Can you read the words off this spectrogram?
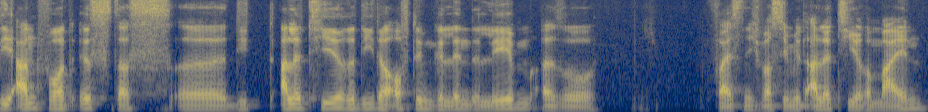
die Antwort ist, dass äh, die, alle Tiere, die da auf dem Gelände leben, also ich weiß nicht, was sie mit alle Tiere meinen,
